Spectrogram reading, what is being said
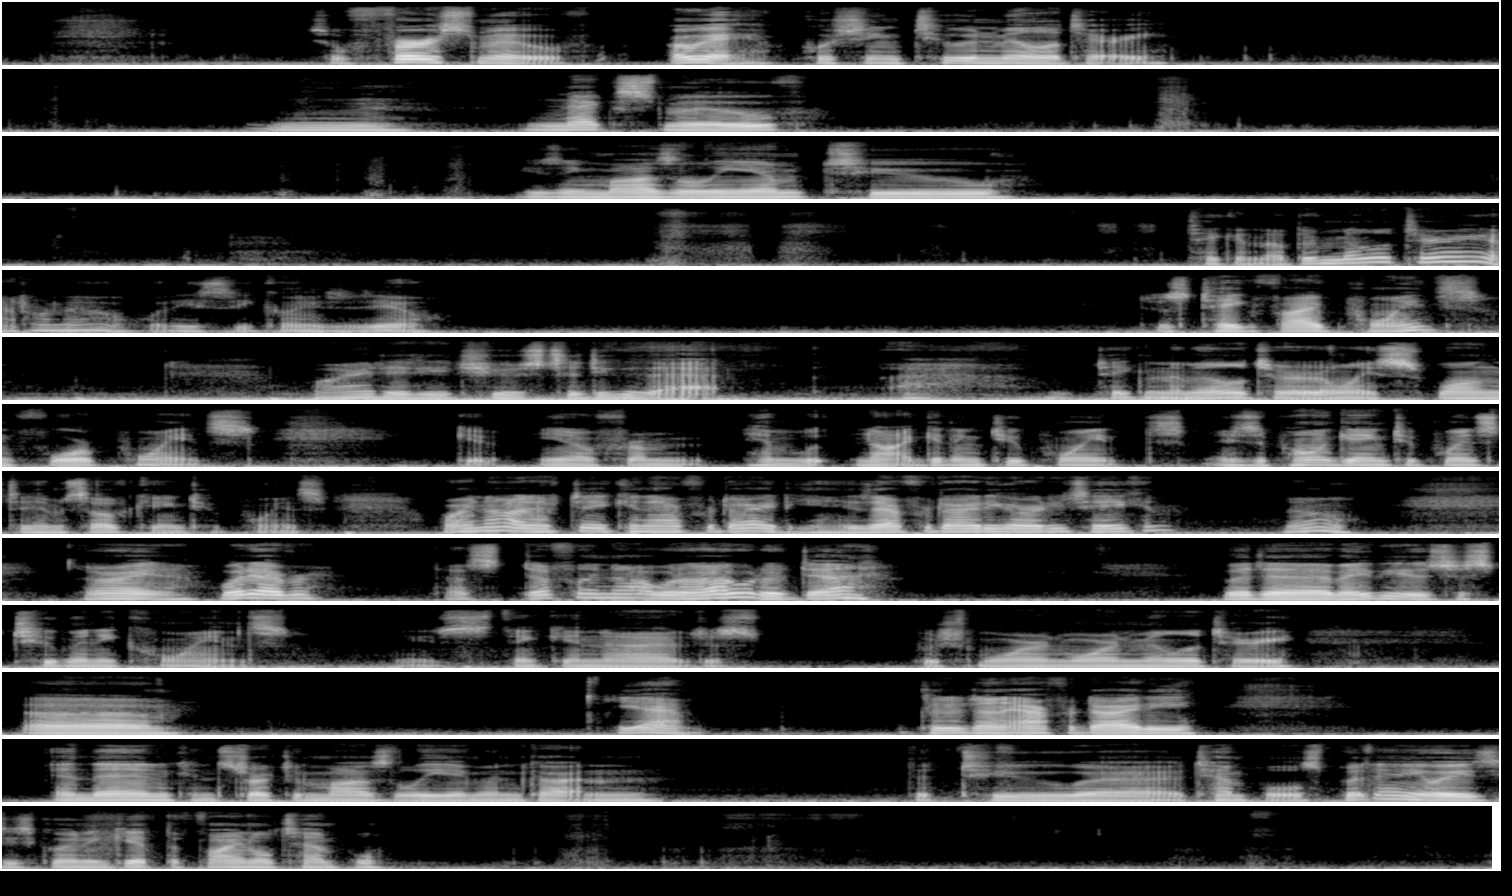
So first move. Okay, pushing two in military. Next move. Using Mausoleum to take another military? I don't know. What is he going to do? Just take five points? Why did he choose to do that? Uh, taking the military only swung four points. Get, you know, from him not getting two points, his opponent getting two points to himself getting two points. Why not have taken Aphrodite? Is Aphrodite already taken? No. All right, whatever. That's definitely not what I would have done. But uh, maybe it was just too many coins. He's thinking uh, just push more and more in military. Um, yeah, could have done Aphrodite and then constructed mausoleum and gotten the two uh, temples. But anyways, he's going to get the final temple,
